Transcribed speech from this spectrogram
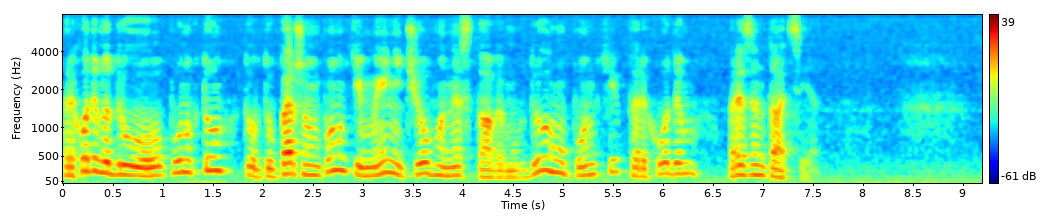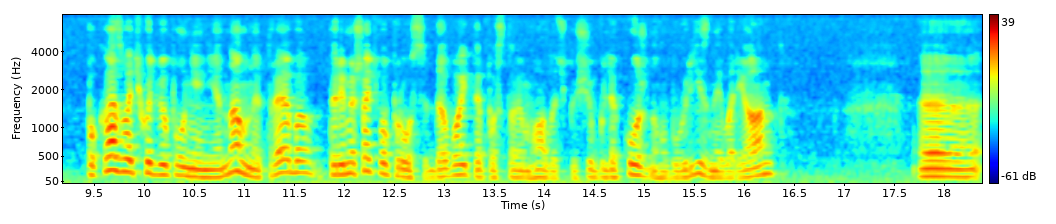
Переходимо до другого пункту. Тобто в першому пункті ми нічого не ставимо. В другому пункті переходимо презентація. Показувати хоч виповнення нам не треба. Перемішати вопроси. Давайте поставимо галочку, щоб для кожного був різний варіант. Е,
